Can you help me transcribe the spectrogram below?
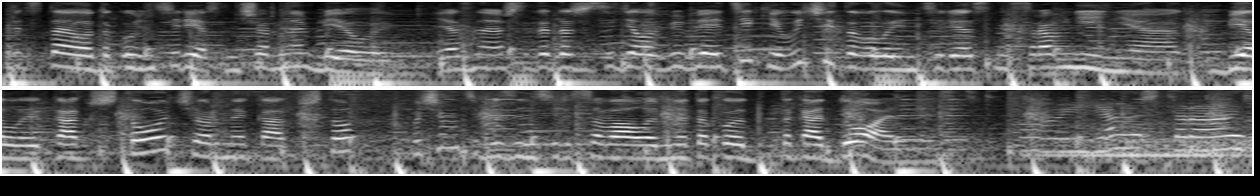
представила такой интересный, черно-белый. Я знаю, что ты даже сидела в библиотеке и вычитывала интересные сравнения. Белый как что, черный как что. Почему тебя заинтересовала именно такой, такая дуальность? Ой, Я стараюсь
